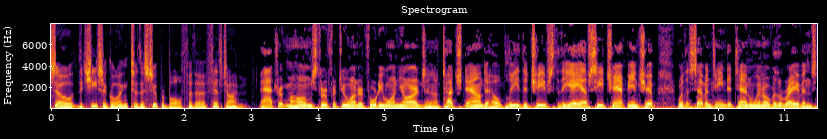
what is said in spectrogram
So the Chiefs are going to the Super Bowl for the fifth time. Patrick Mahomes threw for 241 yards and a touchdown to help lead the Chiefs to the AFC Championship with a 17 to 10 win over the Ravens.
